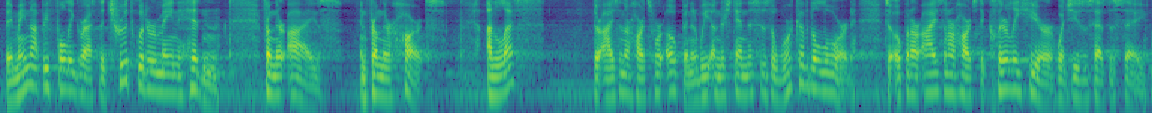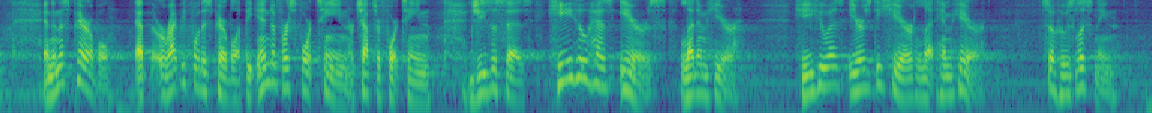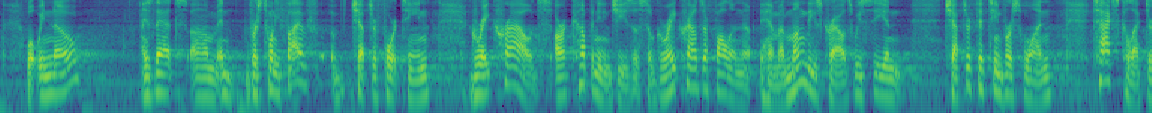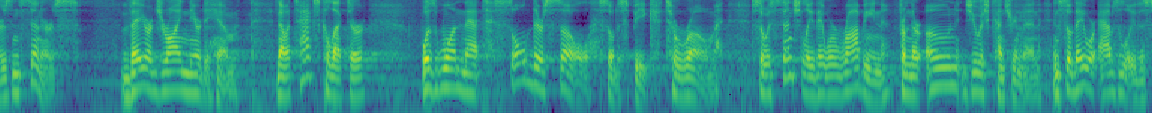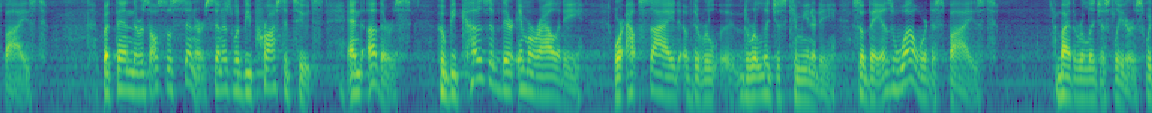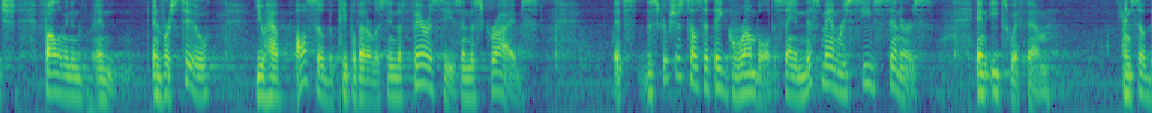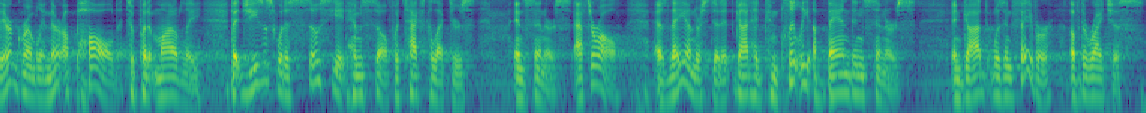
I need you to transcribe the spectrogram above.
they may not be fully grasped. The truth would remain hidden from their eyes and from their hearts unless Their eyes and their hearts were open, and we understand this is the work of the Lord to open our eyes and our hearts to clearly hear what Jesus has to say. And in this parable, at, right before this parable, at the end of verse 14, or chapter 14, Jesus says, He who has ears, let him hear. He who has ears to hear, let him hear. So who's listening? What we know is that um, in verse 25 of chapter 14, great crowds are accompanying Jesus. So great crowds are following him. Among these crowds, we see in chapter 15, verse 1, tax collectors and sinners. They are drawing near to him. Now, a tax collector was one that sold their soul, so to speak, to Rome. So essentially, they were robbing from their own Jewish countrymen, and so they were absolutely despised. But then there was also sinners. Sinners would be prostitutes and others who, because of their immorality, were outside of the, the religious community. So they as well were despised by the religious leaders, which, following in, in, in verse 2, you have also the people that are listening, the Pharisees and the scribes. It's, the scriptures tells that they grumbled, saying, This man receives sinners and eats with them. And so they're grumbling, they're appalled, to put it mildly, that Jesus would associate himself with tax collectors and sinners. After all, as they understood it, God had completely abandoned sinners, and God was in favor of the righteous.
